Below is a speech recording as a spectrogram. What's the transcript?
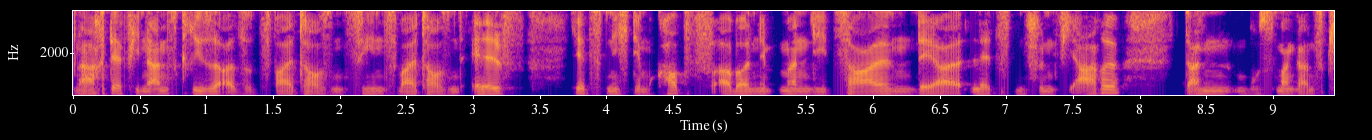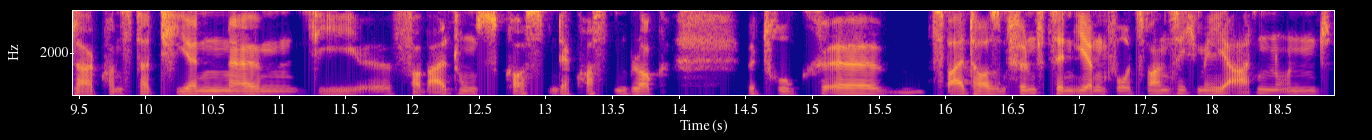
nach der Finanzkrise, also 2010, 2011, jetzt nicht im Kopf, aber nimmt man die Zahlen der letzten fünf Jahre, dann muss man ganz klar konstatieren, ähm, die äh, Verwaltungskosten, der Kostenblock betrug äh, 2015 irgendwo 20 Milliarden und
